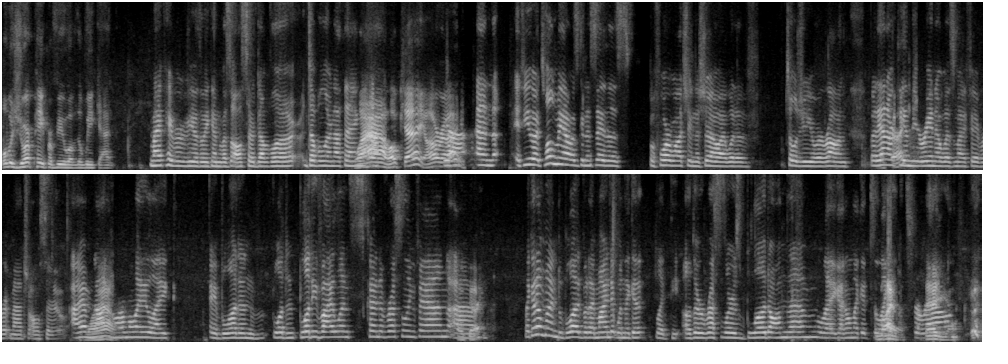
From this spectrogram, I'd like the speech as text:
what was your pay per view of the weekend? My pay per view of the weekend was also double or double or nothing. Wow. Okay. All right. Yeah, and if you had told me I was going to say this before watching the show, I would have told you you were wrong. But Anarchy Okay. in the Arena was my favorite match. Also, I am Wow. not normally like a blood and blood and bloody violence kind of wrestling fan. Uh, Okay. like I don't mind the blood, but I mind it when they get like the other wrestlers' blood on them. Like I don't like it to like Violence. mix There you around. go.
